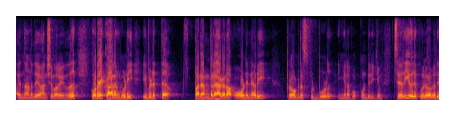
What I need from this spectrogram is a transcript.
എന്നാണ് ദേവാൻഷ് പറയുന്നത്. കുറെ കാലം കൂടി ഇവിടുത്തെ പരമ്പരാഗത ഓർഡിനറി പ്രോഗ്രസ് ഫുട്ബോൾ ഇങ്ങനെ പൊക്കൊണ്ടിരിക്കും. ചെറിയൊരു പുരോഗതി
